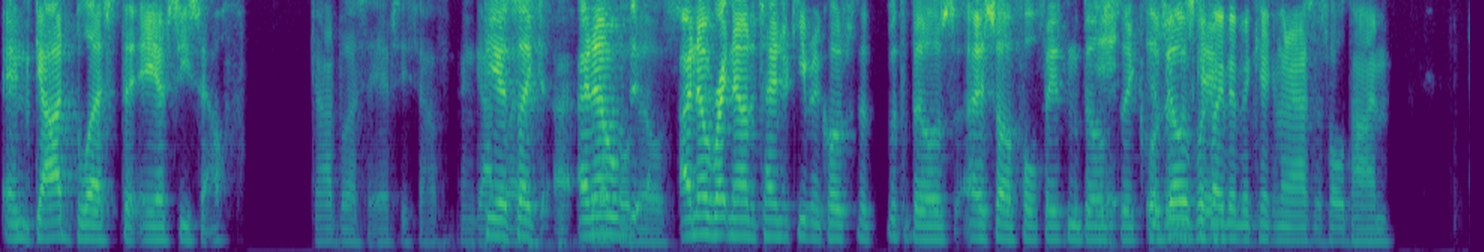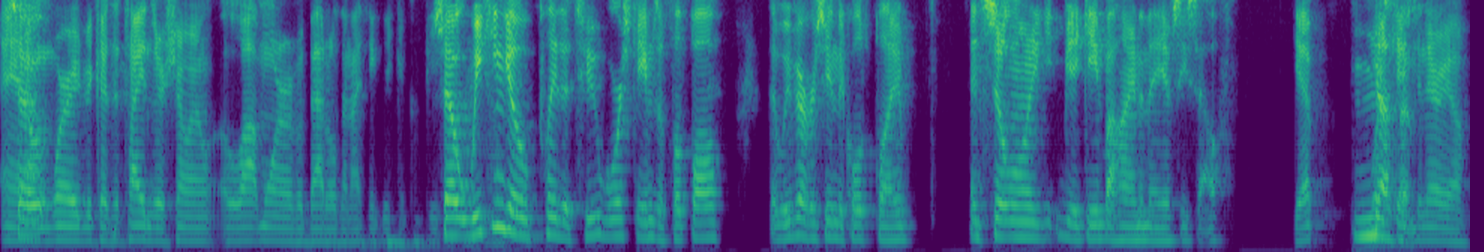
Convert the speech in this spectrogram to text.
and God bless the AFC South. God bless the AFC South. And God yeah, it's like I- the know, th-. I know. Right now, the Titans are keeping it close with the with the Bills. I saw full faith in the Bills. It- they the close out Bills look game. like they've been kicking their ass this whole time. And So- I'm worried because the Titans are showing a lot more of a battle than I think we can compete. So we can go play the two worst games of football that we've ever seen the Colts play, and still only be a game behind in the AFC South. Yep. Worst Nothing. case scenario.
